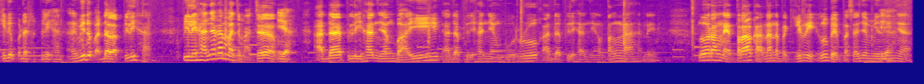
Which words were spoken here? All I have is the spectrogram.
hidup adalah pilihan Nah, hidup adalah pilihan. Pilihannya kan macam-macam. Iya. Ada pilihan yang baik, ada pilihan yang buruk, ada pilihan yang tengah nih. Lu orang netral kanan apa kiri, lu bebas aja milihnya.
